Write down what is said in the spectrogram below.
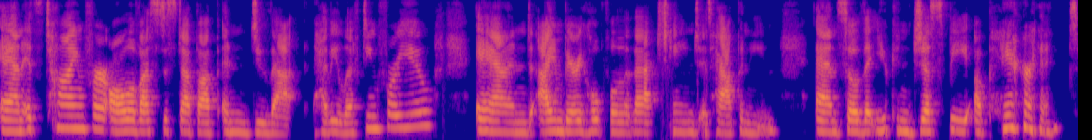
and it's time for all of us to step up and do that heavy lifting for you and i am very hopeful that that change is happening and so that you can just be a parent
